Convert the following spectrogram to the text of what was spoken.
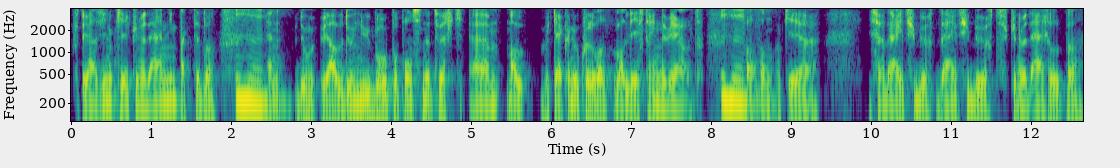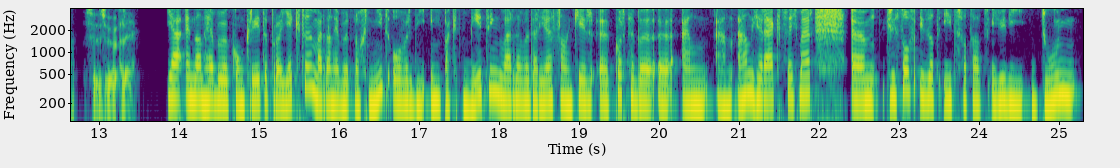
Voor te gaan zien, oké, kunnen we daar een impact hebben? En we doen, ja, we doen nu beroep op ons netwerk, ehm, maar we kijken ook wel wat, wat leeft er in de wereld. Van, van oké, eh, is er daar iets gebeurd, daar iets gebeurd? Kunnen we daar helpen? Zo, zo, allee. Ja, en dan hebben we concrete projecten, maar dan hebben we het nog niet over die impactmeting, waar dat we daar juist al een keer uh, kort hebben uh, aan, aan, aangeraakt, zeg maar. Um, Christophe, is dat iets wat dat jullie doen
